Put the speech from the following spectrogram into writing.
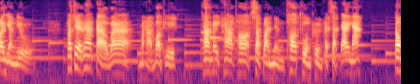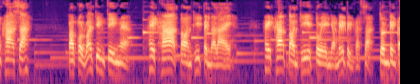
ก็ยังอยู่ พระเทระกล่าวว่ามหาบพิตรถ้าไม่ฆ่าพ่อสักวันหนึ่งพ่อทวงคืนกษัตริย์ได้นะ ต้องฆ่าซะ ปรากฏว่าจริงๆเนี่ยให้ฆ่าตอนที่เป็นอะไร ให้ฆ่าตอนที่ตัวเองยังไม่เป็นกษัตริย์ จนเป็นก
